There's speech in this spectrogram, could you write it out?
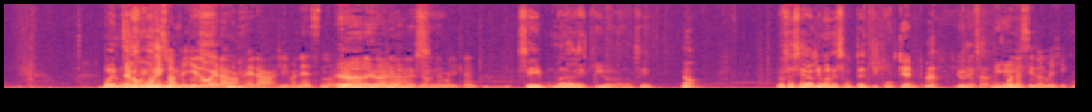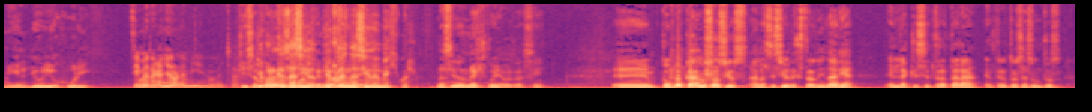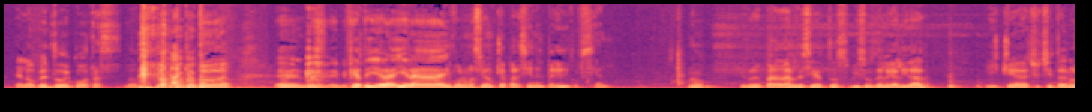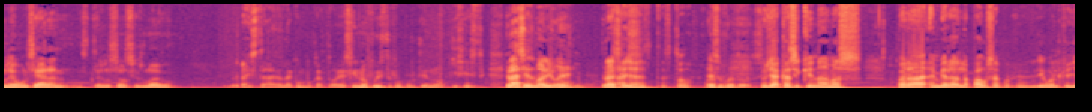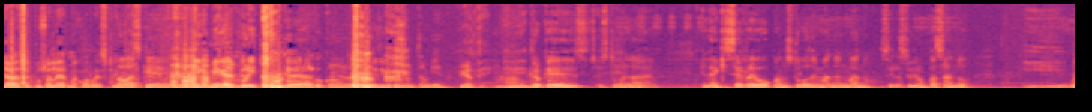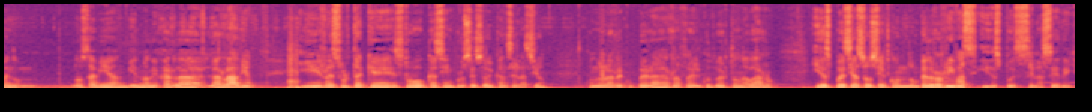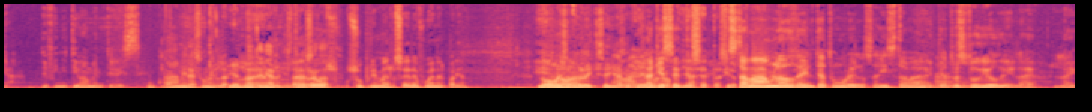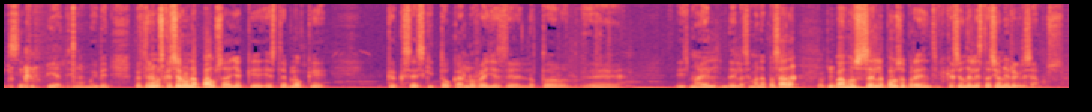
Bueno, Te lo juri. Su apellido pues, era, era libanés, ¿no? Era, era, libanés. norteamericano. Sí. no era de aquí, ¿verdad? Sí. No. No sé si era libanés auténtico. ¿Quién? Ah, Yuri. Miguel, o nacido en México. Miguel Yuri o Juri. Sí, me regañaron a mí en una charla. yo, creo que es nacido, yo creo que es nacido en México. Nacido en México ya, ¿verdad? Sí. Eh, convoca a los socios a la sesión extraordinaria en la que se tratará, entre otros asuntos, el aumento de cuotas. Eh, pues, fíjate, y era, y era información que aparecía en el periódico oficial, ¿no? para darle ciertos visos de legalidad y que a Chuchita no le bolsearan este, los socios luego. Ahí está la convocatoria. Si no fuiste fue porque no quisiste. Gracias, Mario, ¿eh? Gracias. Ah, ya es todo. Eso fue todo. Pues ya casi que nada más para enviar a la pausa, porque digo, el que ya se puso a leer mejor es No, es que Miguel Curi tuvo que ver algo con la radiodifusión también. Fíjate. creo que estuvo en la, en la XRO cuando estuvo de mano en mano, se la estuvieron pasando y bueno, no sabían bien manejar la, la radio y resulta que estuvo casi en proceso de cancelación cuando la recupera Rafael Cudberto Navarro y después se asocia con don Pedro Rivas y después se la cede ya definitivamente a ese. Ah, mira, eso no, la, tenía registrado. su primer sede fue en el Parián. No, esa fue la XZ. Estaba a un lado del Teatro Morelos, ahí estaba el Teatro ah. Estudio de la, la XR. Fíjate. Ah, muy bien. Pues tenemos que hacer una pausa ya que este bloque creo que se desquitó Carlos Reyes del doctor eh, Ismael de la semana pasada. Vamos a hacer la pausa para identificación de la estación y regresamos.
